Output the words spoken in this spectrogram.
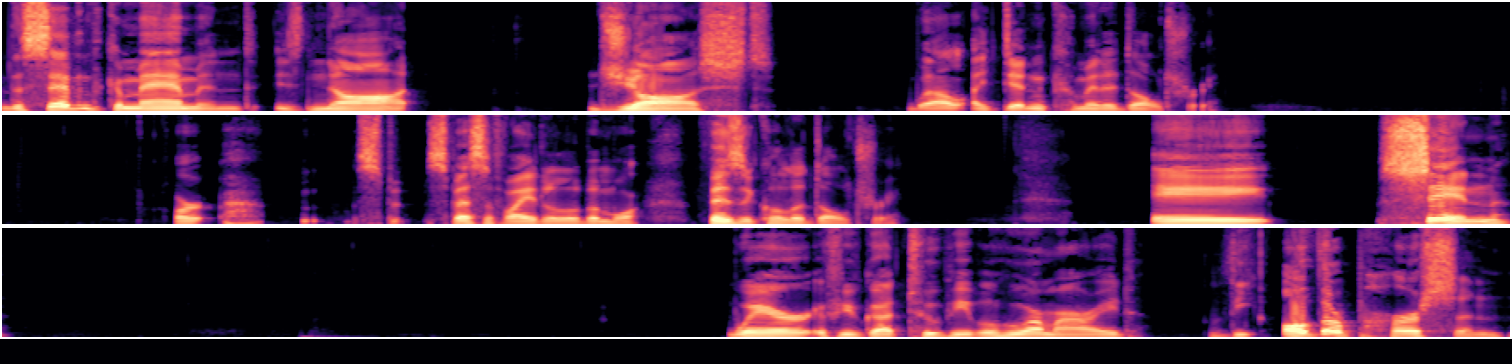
the seventh commandment is not just well, I didn't commit adultery. Or spe- specify it a little bit more physical adultery a sin where if you've got two people who are married, the other person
